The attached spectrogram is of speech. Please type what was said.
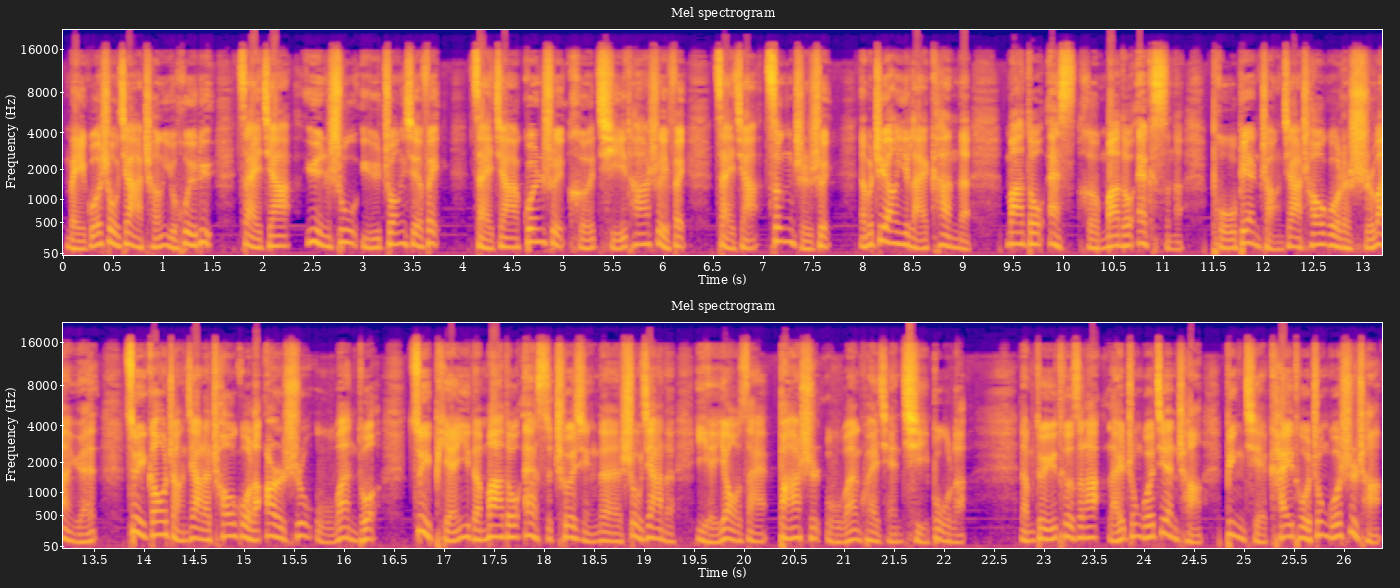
美国售价乘以汇率，再加运输与装卸费。再加关税和其他税费，再加增值税。那么这样一来看呢，Model S 和 Model X 呢，普遍涨价超过了十万元，最高涨价了超过了二十五万多。最便宜的 Model S 车型的售价呢，也要在八十五万块钱起步了。那么，对于特斯拉来中国建厂，并且开拓中国市场，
